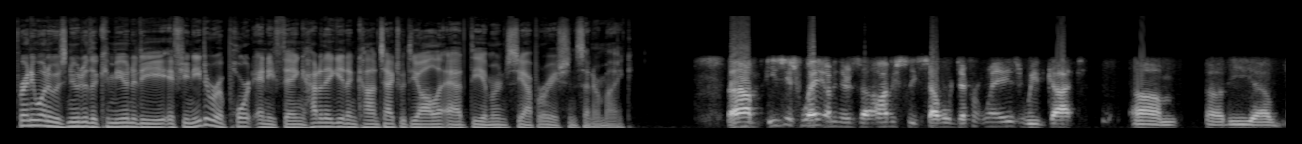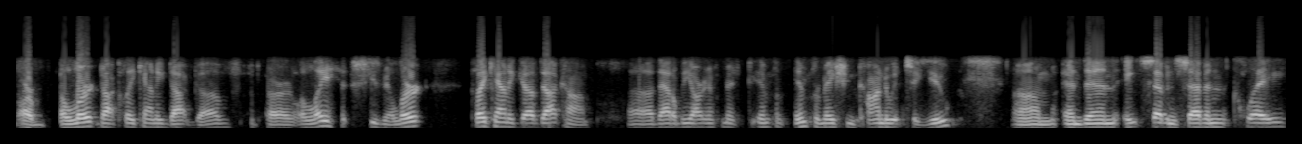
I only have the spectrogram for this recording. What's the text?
For anyone who is new to the community, if you need to report anything, how do they get in contact with y'all at the Emergency Operations Center, Mike? Uh, easiest way, I mean, there's uh, obviously several different ways. We've got um, uh, the uh, our alert.claycounty.gov or excuse me alert claycountygov.com. Uh, that'll be our informa- inf- information conduit to you. Um, and then 877 Clay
